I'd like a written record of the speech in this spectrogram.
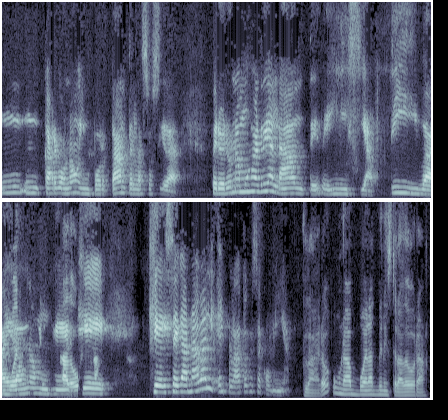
un- un cargo no importante en la sociedad, pero era una mujer de adelante, de iniciativa, era una mujer que, que se ganaba el, el plato que se comía. claro, una buena administradora,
